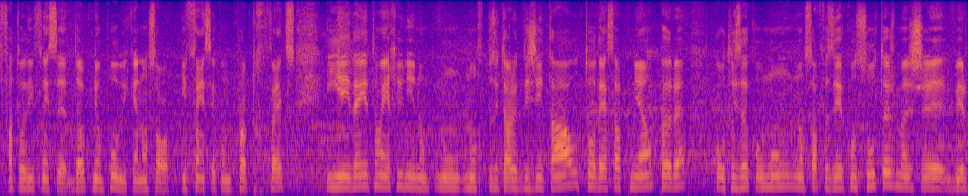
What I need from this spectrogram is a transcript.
fator de influência da opinião pública, não só influência como próprio reflexo, e a ideia então é reunir num, num, num repositório digital toda essa opinião para utiliza comum não só fazer consultas, mas ver,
